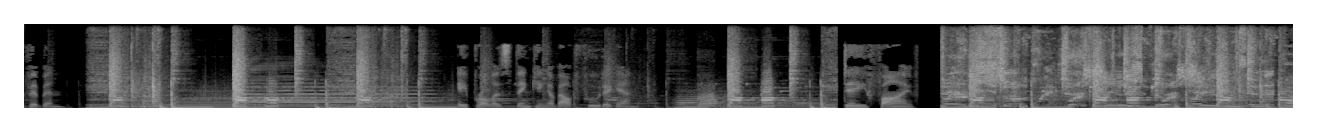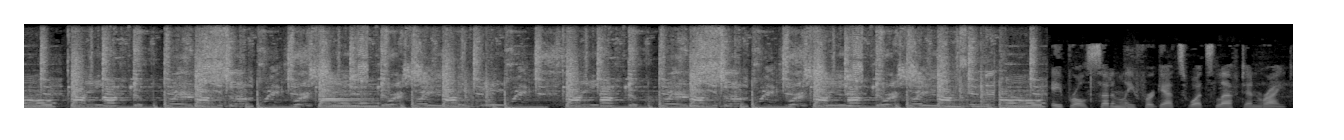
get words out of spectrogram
Vibin. April is thinking about food again. Day 5. April suddenly forgets what's left and right.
